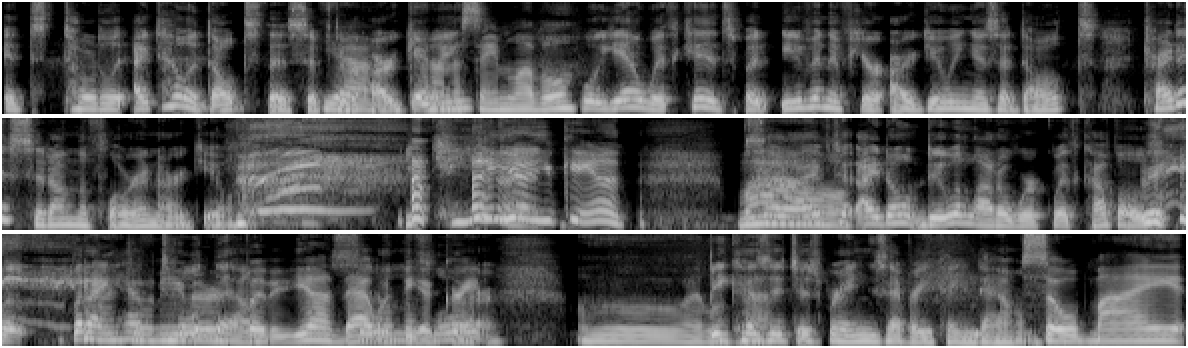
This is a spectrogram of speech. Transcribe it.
it's totally, I tell adults this if they're arguing. get on the same level. Well, yeah, with kids, but even if you're arguing as adults, try to sit on the floor and argue. you can't. yeah, you can't. Wow. So I've t- I don't do a lot of work with couples, but but I have don't told either, them. But yeah, that would be a great. floor Ooh, I love because that. it just brings everything down. So my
